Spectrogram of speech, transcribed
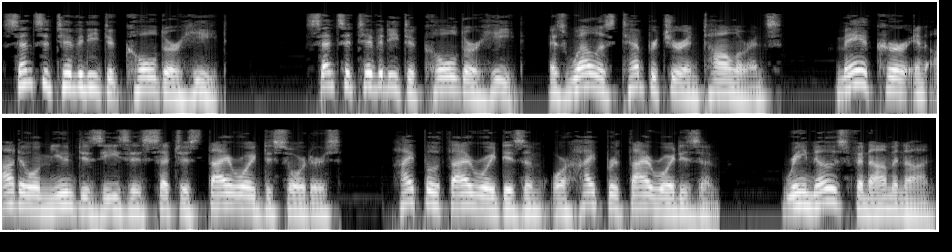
Sensitivity to cold or heat. Sensitivity to cold or heat, as well as temperature intolerance, may occur in autoimmune diseases such as thyroid disorders, hypothyroidism or hyperthyroidism, Raynaud's phenomenon,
